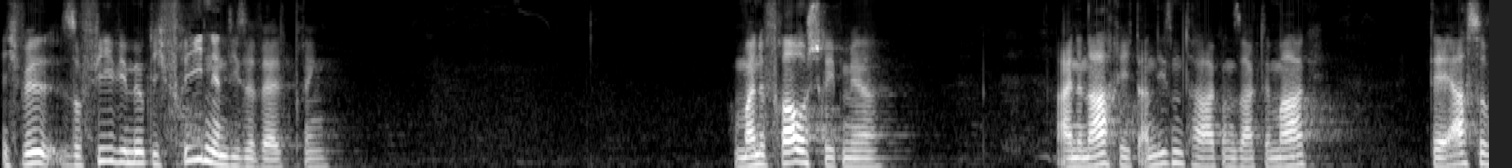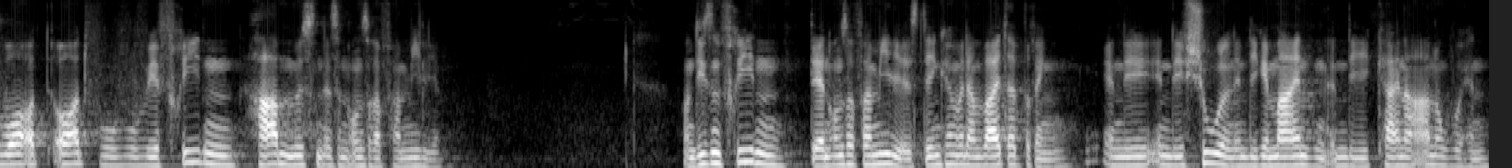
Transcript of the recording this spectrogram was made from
Ich will so viel wie möglich Frieden in diese Welt bringen. Und meine Frau schrieb mir eine Nachricht an diesem Tag und sagte, Marc, der erste Ort, wo, wo wir Frieden haben müssen, ist in unserer Familie. Und diesen Frieden, der in unserer Familie ist, den können wir dann weiterbringen in die, in die Schulen, in die Gemeinden, in die keine Ahnung wohin.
